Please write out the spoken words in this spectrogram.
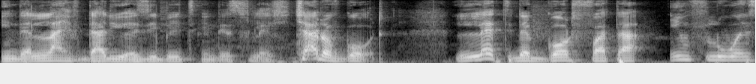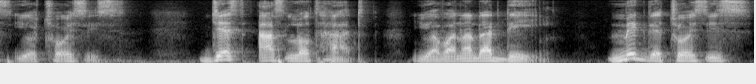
in the life that you exhibit in this flesh. Child of God, let the Godfather influence your choices. Just as Lot had, you have another day. Make the choices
